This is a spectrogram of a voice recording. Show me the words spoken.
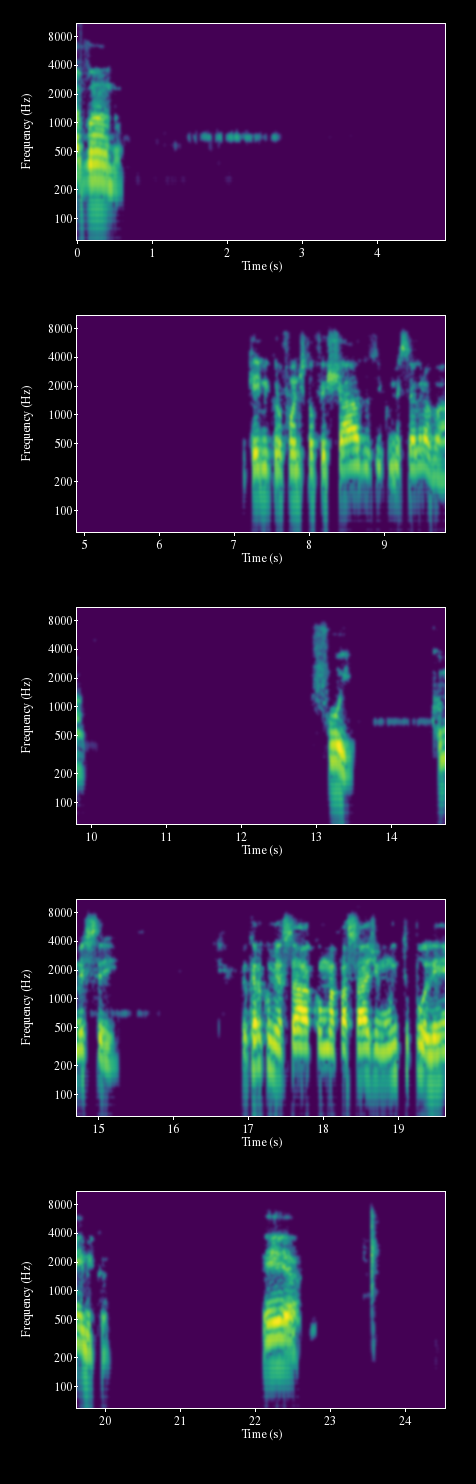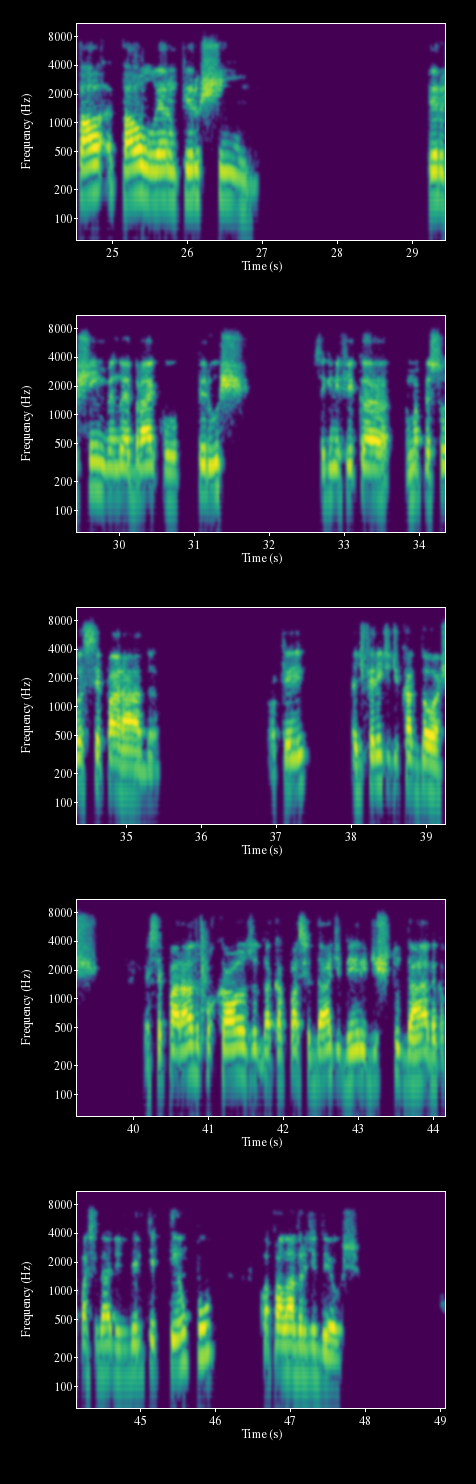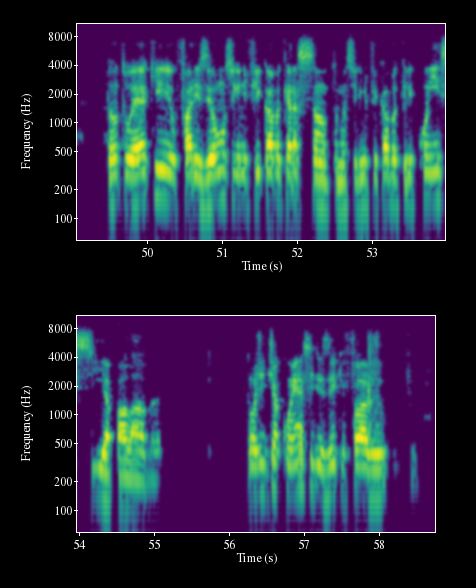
gravando. Ok, microfones estão fechados e comecei a gravar. Fui. Comecei. Eu quero começar com uma passagem muito polêmica. É, Paulo era um perushim. Perushim, vem do hebraico perush, significa uma pessoa separada. Ok? É diferente de kadosh. É separado por causa da capacidade dele de estudar, da capacidade dele ter tempo com a palavra de Deus. Tanto é que o fariseu não significava que era santo, mas significava que ele conhecia a palavra. Então a gente já conhece dizer que Flávio,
